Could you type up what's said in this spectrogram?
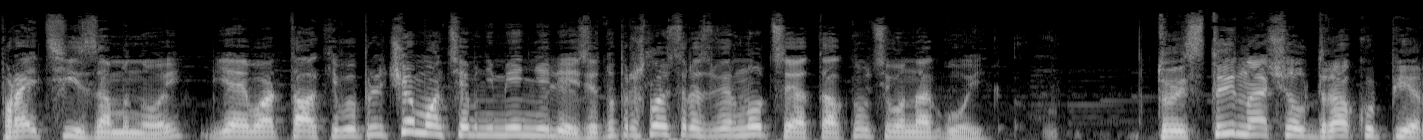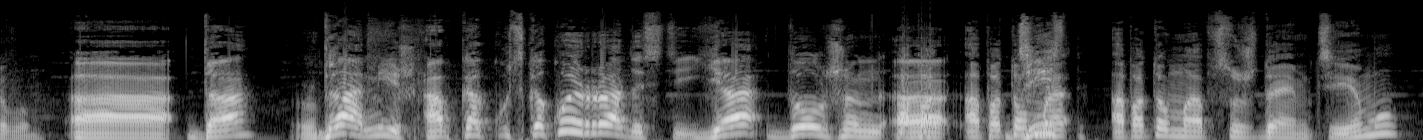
пройти за мной. Я его отталкиваю плечом, он тем не менее лезет. Но пришлось развернуться и оттолкнуть его ногой. То есть ты начал драку первым? А, да, да, Миш, а как, с какой радости я должен... А, а, а, потом, действ... мы, а потом мы обсуждаем тему, Э,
